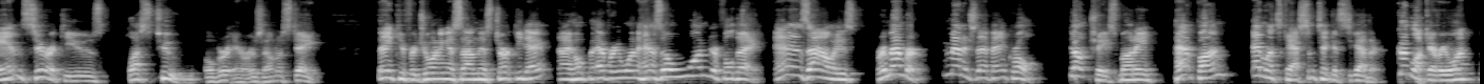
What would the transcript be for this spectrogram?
and Syracuse plus two over Arizona State. Thank you for joining us on this Turkey Day. I hope everyone has a wonderful day. And as always, remember, manage that bankroll. Don't chase money. Have fun and let's cash some tickets together. Good luck, everyone.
